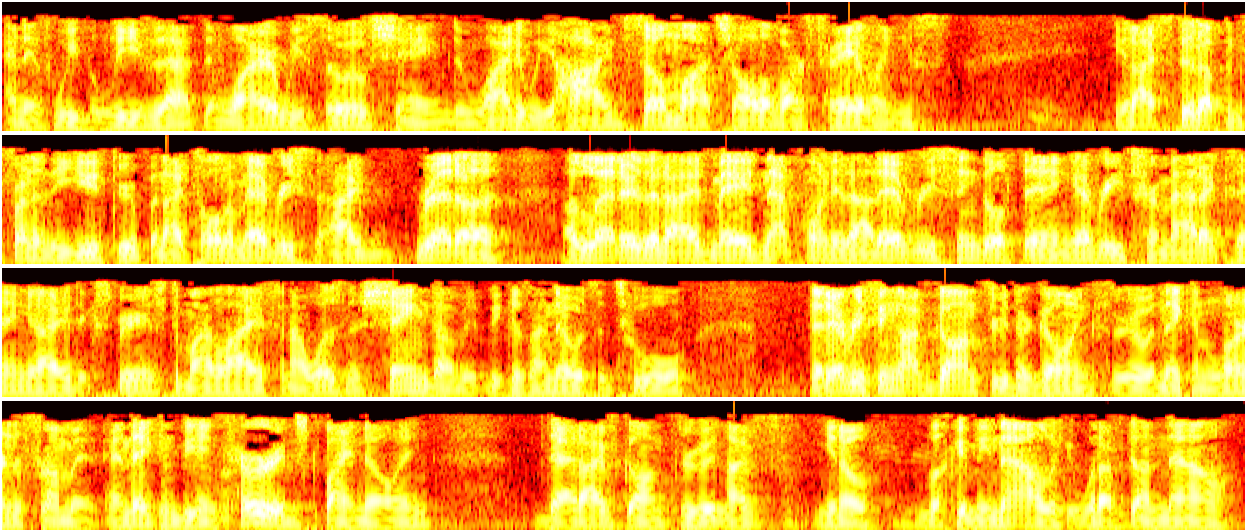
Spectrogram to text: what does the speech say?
And if we believe that, then why are we so ashamed and why do we hide so much all of our failings? you know, I stood up in front of the youth group and I told them every, I read a, a letter that I had made and that pointed out every single thing, every traumatic thing I had experienced in my life and I wasn't ashamed of it because I know it's a tool. That everything I've gone through, they're going through and they can learn from it and they can be encouraged by knowing that I've gone through it and I've, you know, look at me now, look at what I've done now.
